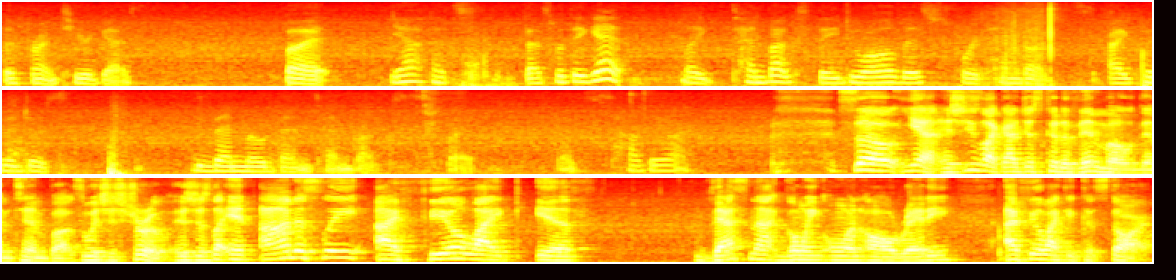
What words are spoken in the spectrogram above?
the frontier guests but yeah that's that's what they get like 10 bucks. They do all of this for 10 bucks. I could have just Venmoed them 10 bucks, but that's how they are. So yeah, and she's like, I just could have Venmoed them 10 bucks, which is true. It's just like, and honestly, I feel like if that's not going on already, I feel like it could start.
